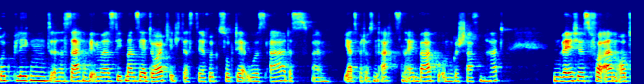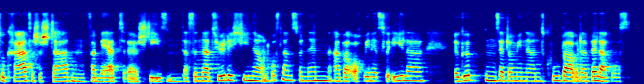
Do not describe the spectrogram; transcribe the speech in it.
rückblickend äh, sagen wir immer, sieht man sehr deutlich, dass der Rückzug der USA, das beim Jahr 2018 ein Vakuum geschaffen hat, in welches vor allem autokratische Staaten vermehrt äh, stießen. Das sind natürlich China und Russland zu nennen, aber auch Venezuela, Ägypten sehr dominant, Kuba oder Belarus.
